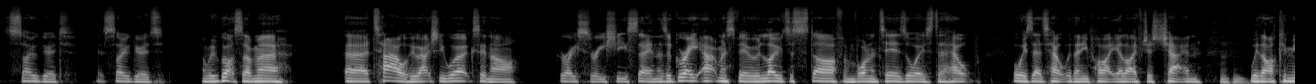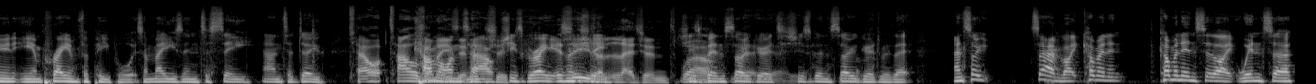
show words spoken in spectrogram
So good. It's so good. And we've got some uh uh Tao who actually works in our grocery. She's saying there's a great atmosphere with loads of staff and volunteers always to help, always there to help with any part of your life, just chatting with our community and praying for people. It's amazing to see and to do. Tao, Tao's Come on, amazing, Tao. isn't she? She's great, isn't she? She's she? a legend. She's Wow. been so Yeah, good. yeah, She's yeah. been so good with it. And so, Sam, like coming in, coming into like winter,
